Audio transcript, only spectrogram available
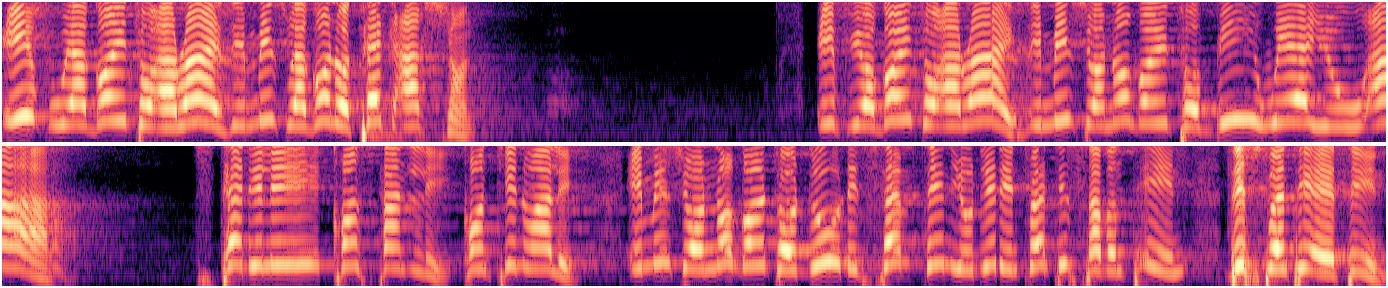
if we are going to arise, it means we are going to take action. If you're going to arise, it means you're not going to be where you are steadily, constantly, continually. It means you're not going to do the same thing you did in 2017, this 2018,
